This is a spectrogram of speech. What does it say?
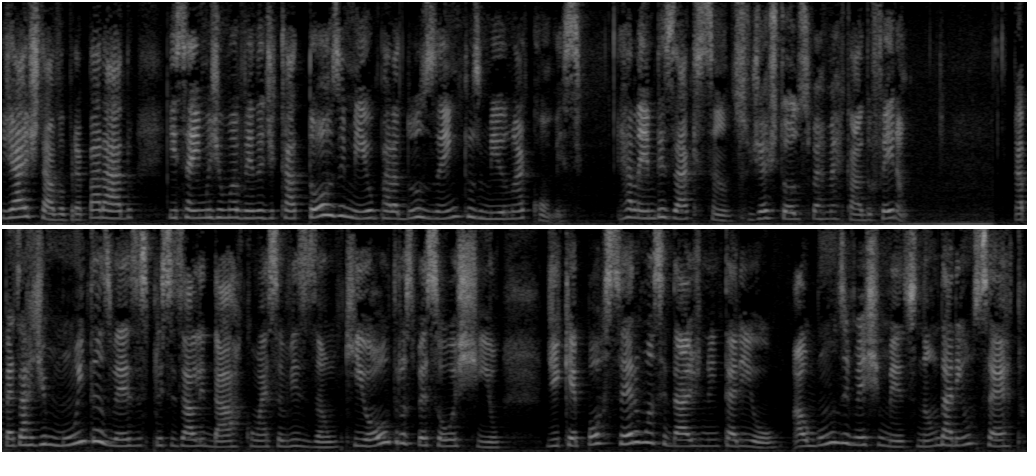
já estava preparado e saímos de uma venda de 14 mil para 200 mil no e-commerce. Relembre Isaac Santos, gestor do supermercado Feirão. Apesar de muitas vezes precisar lidar com essa visão que outras pessoas tinham de que, por ser uma cidade no interior, alguns investimentos não dariam certo,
